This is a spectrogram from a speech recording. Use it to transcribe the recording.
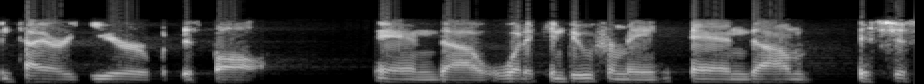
entire year with this ball and uh, what it can do for me, and um, it's just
